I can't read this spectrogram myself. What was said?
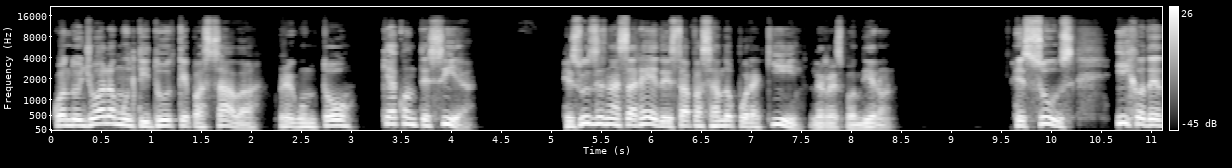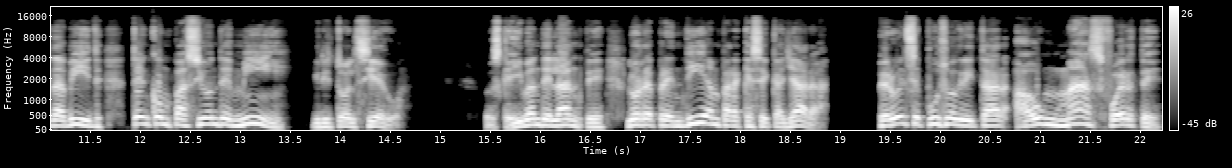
Cuando oyó a la multitud que pasaba, preguntó, ¿qué acontecía? Jesús de Nazaret está pasando por aquí, le respondieron. Jesús, hijo de David, ten compasión de mí, gritó el ciego. Los que iban delante lo reprendían para que se callara, pero él se puso a gritar aún más fuerte,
